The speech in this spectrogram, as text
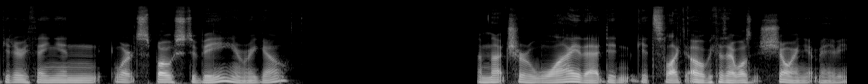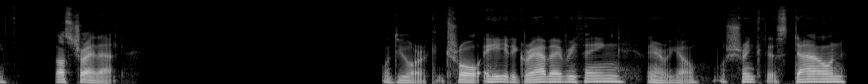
Get everything in where it's supposed to be. Here we go. I'm not sure why that didn't get selected. Oh, because I wasn't showing it maybe. Let's try that. We'll do our control A to grab everything. There we go. We'll shrink this down,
